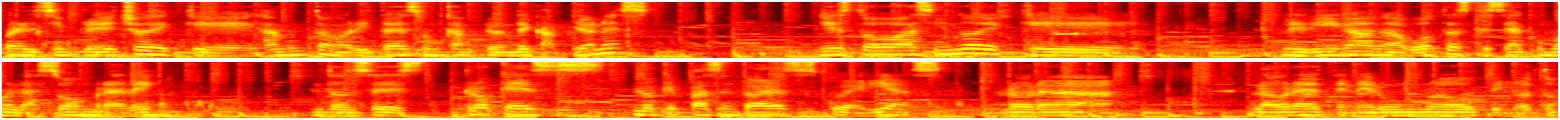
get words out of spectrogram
Por el simple hecho de que Hamilton ahorita es un campeón de campeones y esto haciendo de que le digan a Bottas que sea como la sombra de. Entonces creo que es lo que pasa en todas las escuderías la hora, la hora de tener un nuevo piloto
